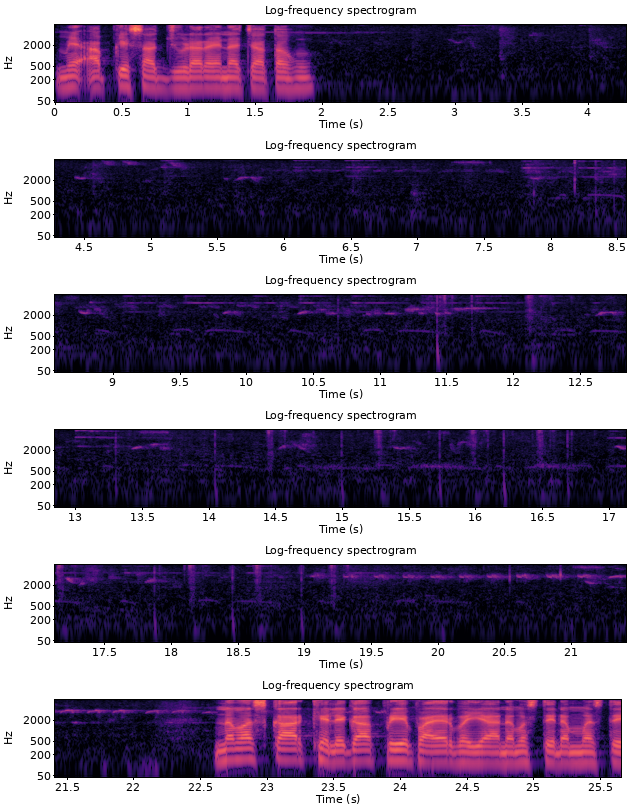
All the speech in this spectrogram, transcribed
मैं आपके साथ जुड़ा रहना चाहता हूँ। नमस्कार खेलेगा फ्री फायर भैया। नमस्ते नमस्ते।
